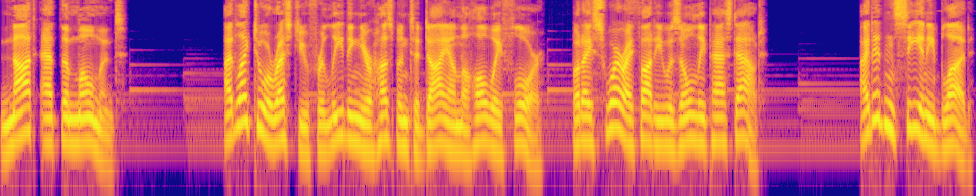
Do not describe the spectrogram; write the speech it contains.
Not at the moment. I'd like to arrest you for leaving your husband to die on the hallway floor, but I swear I thought he was only passed out. I didn't see any blood,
